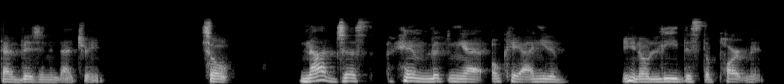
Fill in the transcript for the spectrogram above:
that vision and that dream. So not just him looking at, okay, I need to, you know, lead this department.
